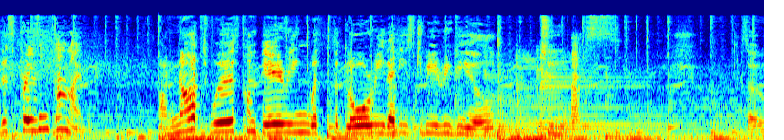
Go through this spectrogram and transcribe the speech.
this present time are not worth comparing with the glory that is to be revealed to us. So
